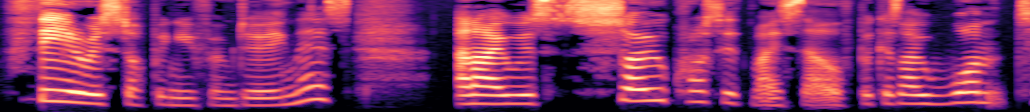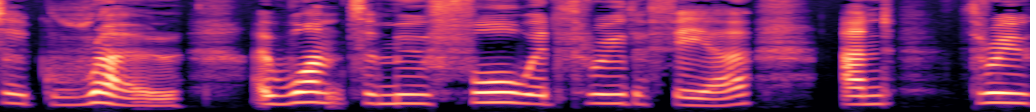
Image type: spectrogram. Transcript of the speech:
Fear is stopping you from doing this. And I was so cross with myself because I want to grow. I want to move forward through the fear and through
